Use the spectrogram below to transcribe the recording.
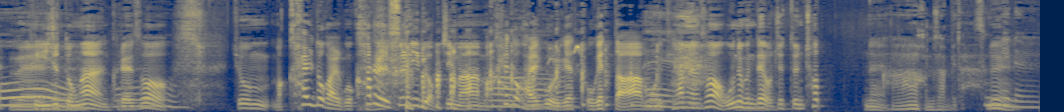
오. 그 네. 2주 동안. 그래서 오. 좀 막 칼도 갈고 칼을 쓸 일이 없지만 막 칼도 갈고 오겠, 오겠다 뭐 이렇게 네. 하면서 오늘 근데 어쨌든 첫 네. 아, 감사합니다. 승리를.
